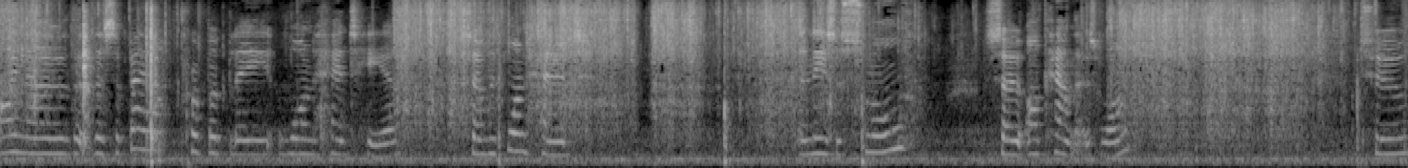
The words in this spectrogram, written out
I know that there's about probably one head here. So with one head, and these are small, so I'll count that as one, two,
